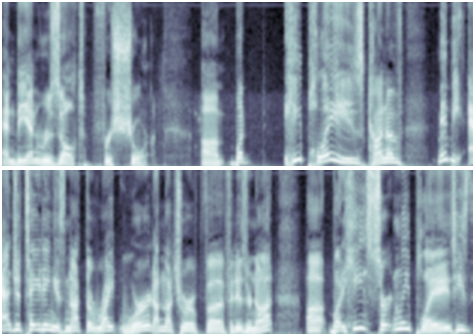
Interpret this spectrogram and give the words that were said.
and the end result for sure. Um, but he plays kind of maybe agitating is not the right word. I'm not sure if uh, if it is or not. Uh, but he certainly plays. He's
